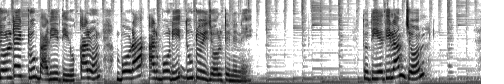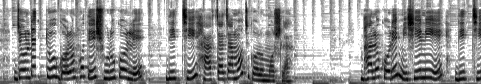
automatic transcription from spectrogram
জলটা একটু বাড়িয়ে দিও, কারণ বড়া আর বড়ি দুটোই জল টেনে নেয়। তো দিয়ে দিলাম জল। জলটা একটু গরম হতে শুরু করলে দিচ্ছি হাফ চা চামচ গরম মশলা। ভালো করে মিশিয়ে নিয়ে দিচ্ছি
